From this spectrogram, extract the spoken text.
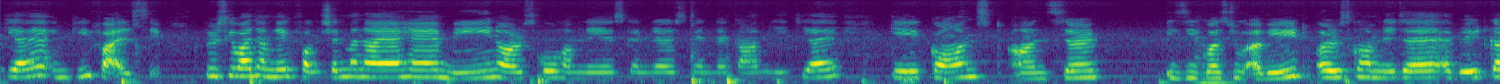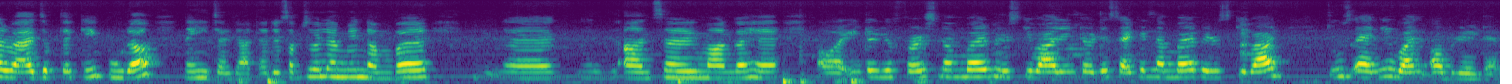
किया है उनकी फ़ाइल से। फिर उसके बाद हमने एक फ़ंक्शन बनाया है मेन और उसको हमने इसके अंदर इसके अंदर काम ये किया है कि const answer is equal to await और उसको हमने जो है अवेट करवाया जब तक कि पूरा नहीं चल जाता। है तो सबसे पहले हमने नंबर आंसर मांगा है और इंटर द फ़र्स्ट नंबर फिर उसके बाद इंटर द सेकंड नंबर फिर उसके बाद चूज़ एनी वन ऑपरेटर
